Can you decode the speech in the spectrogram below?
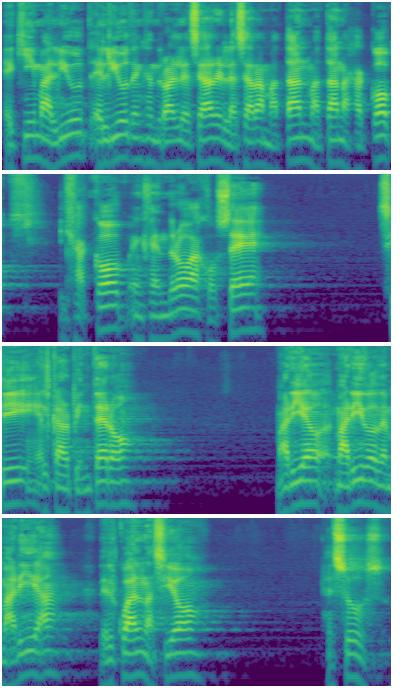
Ekim a Eliud, Eliud engendró a Eleazar, Eleazar a Matán, Matán a Jacob, y Jacob engendró a José, sí, el carpintero, marido de María, del cual nació Jesús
